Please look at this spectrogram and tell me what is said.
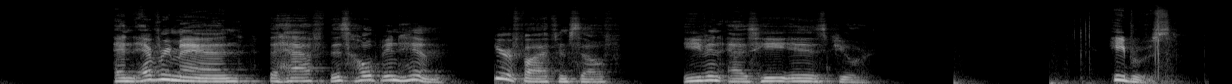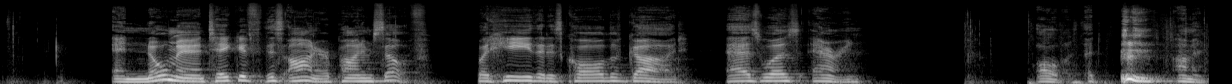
And every man that hath this hope in him purifieth himself, even as he is pure. Hebrews and no man taketh this honor upon himself, but he that is called of God, as was Aaron. All of us. Amen.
